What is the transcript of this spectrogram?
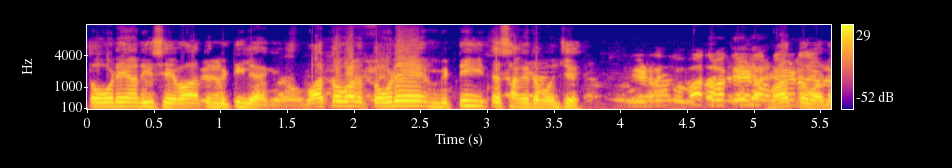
ਤੋੜਿਆਂ ਦੀ ਸੇਵਾ ਤੇ ਮਿੱਟੀ ਲੈ ਕੇ ਆਓ। ਵੱਧ ਤੋਂ ਵੱਧ ਤੋੜੇ, ਮਿੱਟੀ ਤੇ ਸੰਗਤ ਪਹੁੰਚੇ। ਵੱਧ ਤੋਂ ਵੱਧ।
